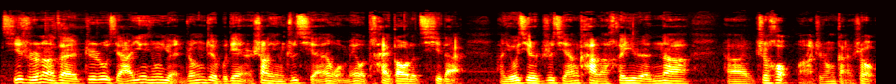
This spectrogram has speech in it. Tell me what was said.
其实呢，在《蜘蛛侠：英雄远征》这部电影上映之前，我没有太高的期待啊，尤其是之前看了黑衣人呐啊之后啊，这种感受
